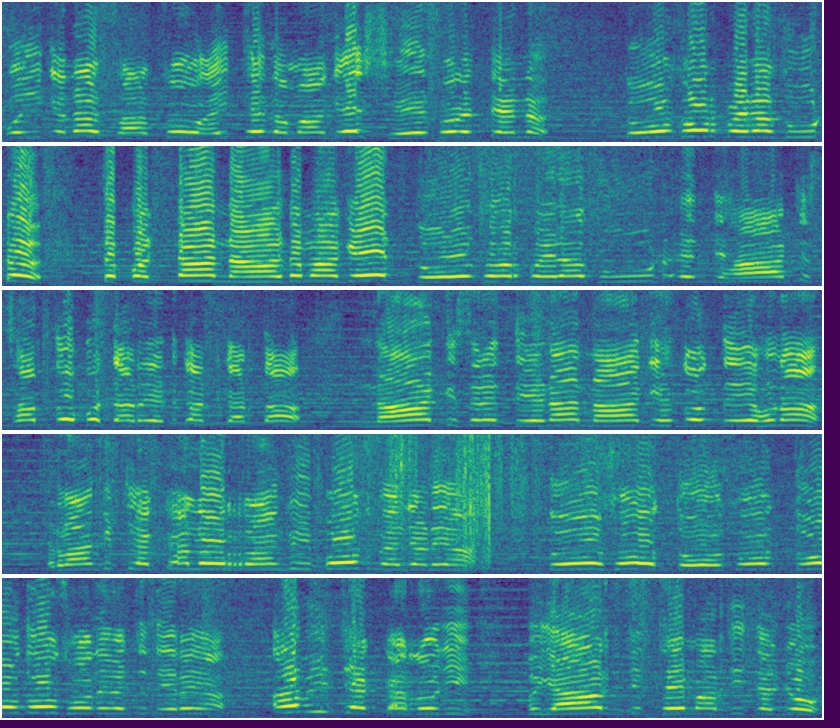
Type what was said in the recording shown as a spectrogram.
ਕੋਈ ਕਹਿੰਦਾ 700 ਇੱਥੇ ਦਵਾਂਗੇ 600 ਦੇ ਤਿੰਨ 200 ਰੁਪਏ ਦਾ ਸੂਟ, ਦੁਪੱਟਾ ਨਾਲ ਦਵਾਂਗੇ 200 ਰੁਪਏ ਦਾ ਸੂਟ, ਇਤਿਹਾਸ 'ਚ ਸਭ ਤੋਂ ਵੱਡਾ ਰੇਟ ਘੱਟ ਕਰਤਾ। ਨਾ ਕਿਸੇ ਨੇ ਦੇਣਾ, ਨਾ ਕਿਸੇ ਤੋਂ ਦੇ ਹੋਣਾ। ਰੰਗ ਚੈੱਕ ਕਰ ਲਓ, ਰੰਗ ਵੀ ਬਹੁਤ ਮਿਲ ਜਾਣੇ ਆ। 200 200 2 200 ਦੇ ਵਿੱਚ ਦੇ ਰਹੇ ਆ। ਆ ਵੀ ਚੈੱਕ ਕਰ ਲਓ ਜੀ। ਬਾਜ਼ਾਰ ਜਿੱਥੇ ਮਰਜ਼ੀ ਚਲ ਜਾਓ।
